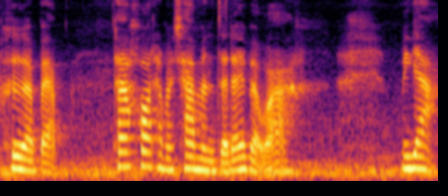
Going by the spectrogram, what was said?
เผื่อแบบ ถ้าข้อธรรมชาติมันจะได้แบบว่า ไม่ยาก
